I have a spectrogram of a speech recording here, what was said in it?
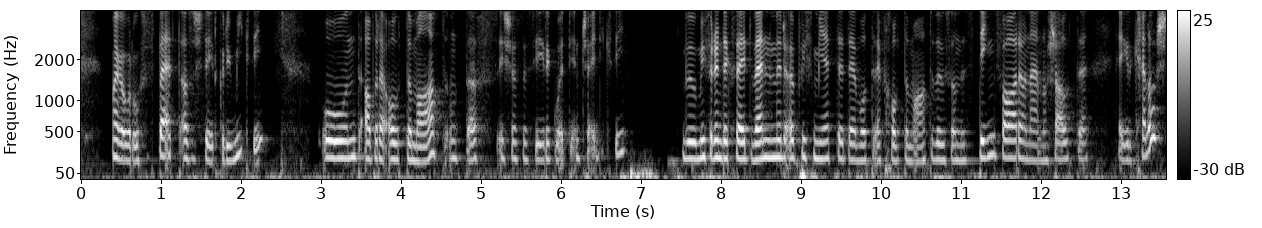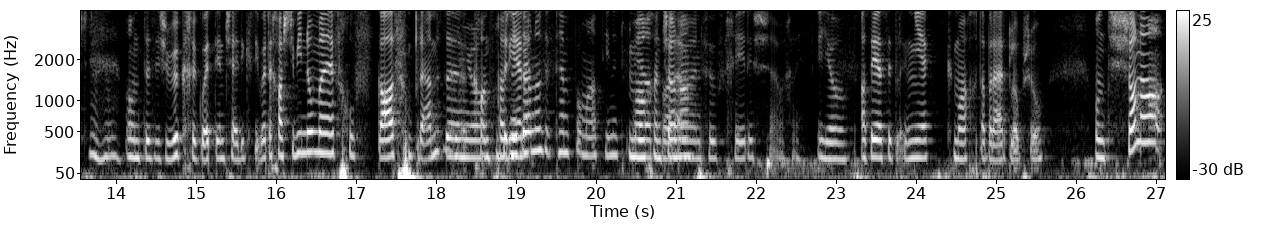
mega grosses Bett, also es war sehr geräumig. gewesen. Und, aber ein Automat und das war also eine sehr gute Entscheidung. Gewesen. Weil mein Freund hat gesagt, wenn wir etwas mieten, dann will er einfach Automaten, weil so ein Ding fahren und dann noch schalten, hat er keine Lust. Und das war wirklich eine gute Entscheidung. Gewesen, weil dann kannst du dich nur einfach auf Gas und Bremsen Kannst du auch konzentrieren. noch den Tempomat rein? Machen schon auch, noch. Wenn viel Verkehr ist, auch ein bisschen. Ja, also ich habe es jetzt nie gemacht, aber er glaubt schon. Und schon noch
